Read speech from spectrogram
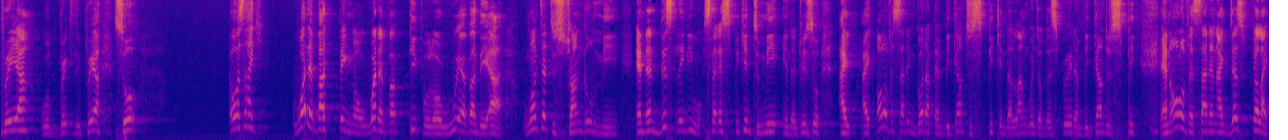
Prayer will break through prayer. So it was like whatever thing or whatever people or whoever they are wanted to strangle me and then this lady started speaking to me in the dream so I, I all of a sudden got up and began to speak in the language of the spirit and began to speak and all of a sudden i just felt like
